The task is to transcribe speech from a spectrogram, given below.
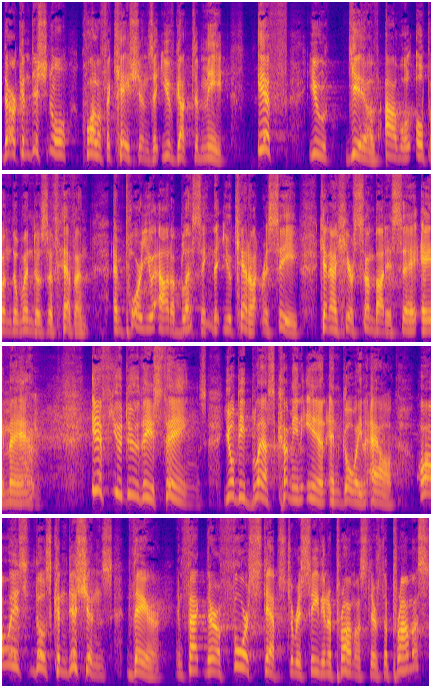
there are conditional qualifications that you've got to meet. If you give, I will open the windows of heaven and pour you out a blessing that you cannot receive. Can I hear somebody say, Amen? If you do these things, you'll be blessed coming in and going out always those conditions there. In fact, there are four steps to receiving a promise there's the promise,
